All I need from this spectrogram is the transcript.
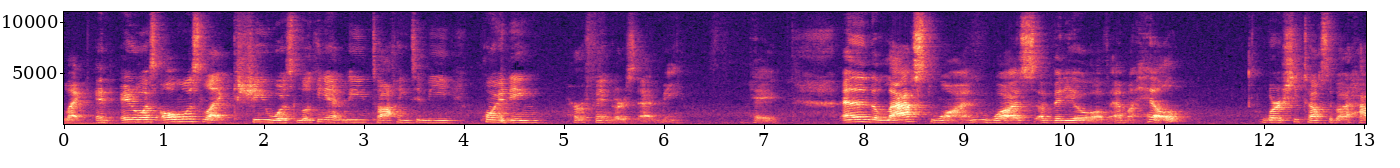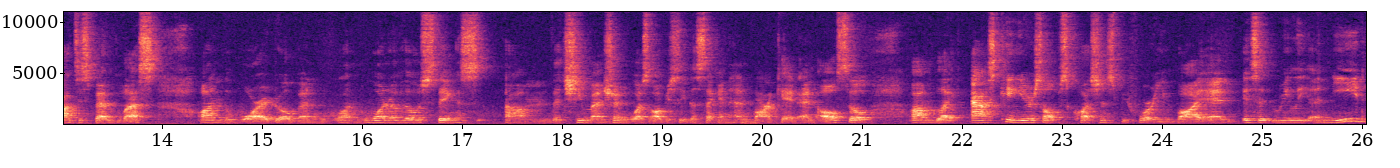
like it, it was almost like she was looking at me talking to me pointing her fingers at me. Okay. And then the last one was a video of Emma Hill where she talks about how to spend less on the wardrobe. And on one of those things um, that she mentioned was obviously the secondhand market and also um, like asking yourselves questions before you buy. And is it really a need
